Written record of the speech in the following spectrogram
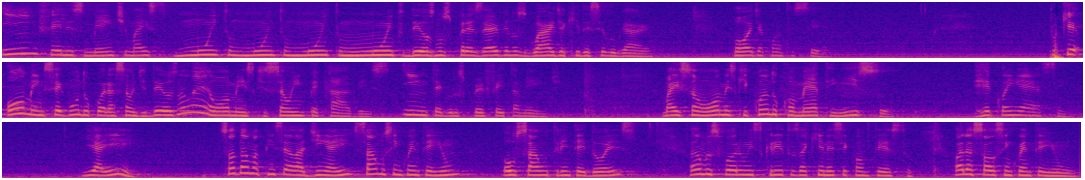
Infelizmente, mas muito, muito, muito, muito, Deus nos preserve e nos guarde aqui desse lugar. Pode acontecer. Porque homens segundo o coração de Deus não é homens que são impecáveis, íntegros perfeitamente. Mas são homens que quando cometem isso, reconhecem. E aí, só dá uma pinceladinha aí, Salmo 51 ou Salmo 32, ambos foram escritos aqui nesse contexto. Olha só o 51.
